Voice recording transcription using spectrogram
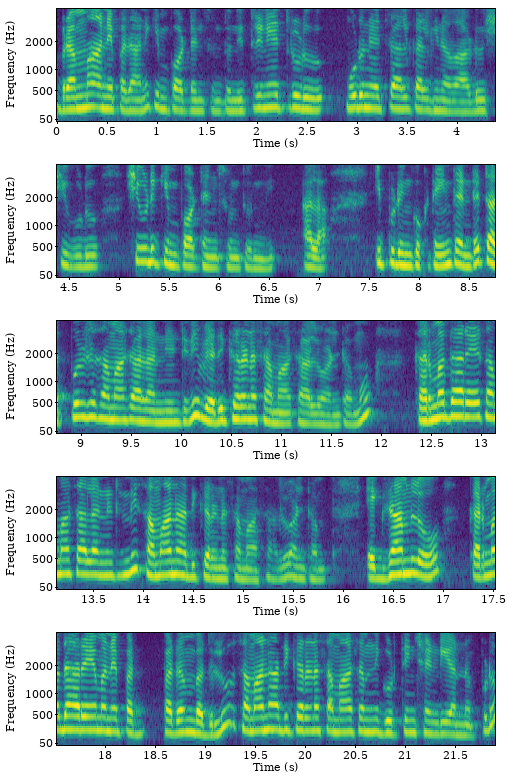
బ్రహ్మ అనే పదానికి ఇంపార్టెన్స్ ఉంటుంది. త్రినేత్రుడు మూడు నేత్రాలు కలిగిన వాడు శివుడు శివుడికి ఇంపార్టెన్స్ ఉంటుంది. అలా. ఇప్పుడు ఇంకొకటి ఏంటంటే తత్పురుష సమాసాలన్నింటినీ వ్యధికరణ సమాసాలు అంటాము. కర్మధారయ సమాసాలన్నింటినీ సమానాధికరణ సమాసాలు అంటాం. ఎగ్జామ్లో కర్మధారయం అనే పద్ పదం బదులు సమానాధికరణ సమాసంని గుర్తించండి అన్నప్పుడు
